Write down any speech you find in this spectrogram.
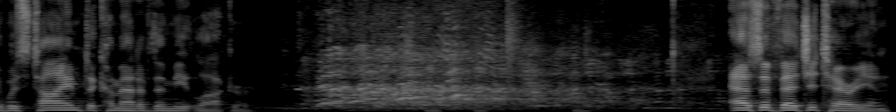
It was time to come out of the meat locker. As a vegetarian.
